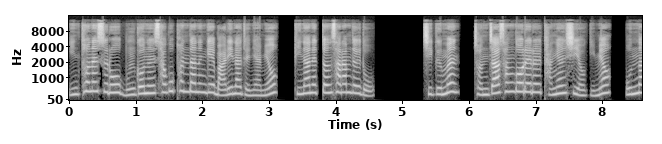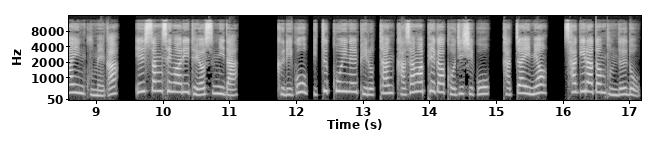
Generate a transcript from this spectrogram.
인터넷으로 물건을 사고 판다는 게 말이나 되냐며 비난했던 사람들도 지금은 전자상거래를 당연시 여기며 온라인 구매가 일상생활이 되었습니다. 그리고 비트코인을 비롯한 가상화폐가 거짓이고 가짜이며 사기라던 분들도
